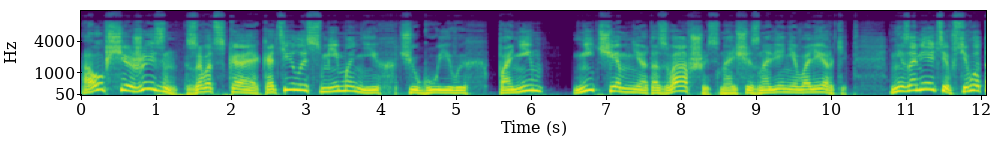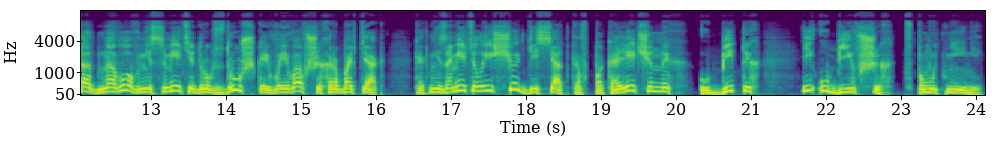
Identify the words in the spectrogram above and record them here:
А общая жизнь заводская катилась мимо них, Чугуевых, по ним, ничем не отозвавшись на исчезновение Валерки, не заметив всего-то одного в несмете друг с дружкой воевавших работяг, как не заметила еще десятков покалеченных, убитых и убивших в помутнении,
